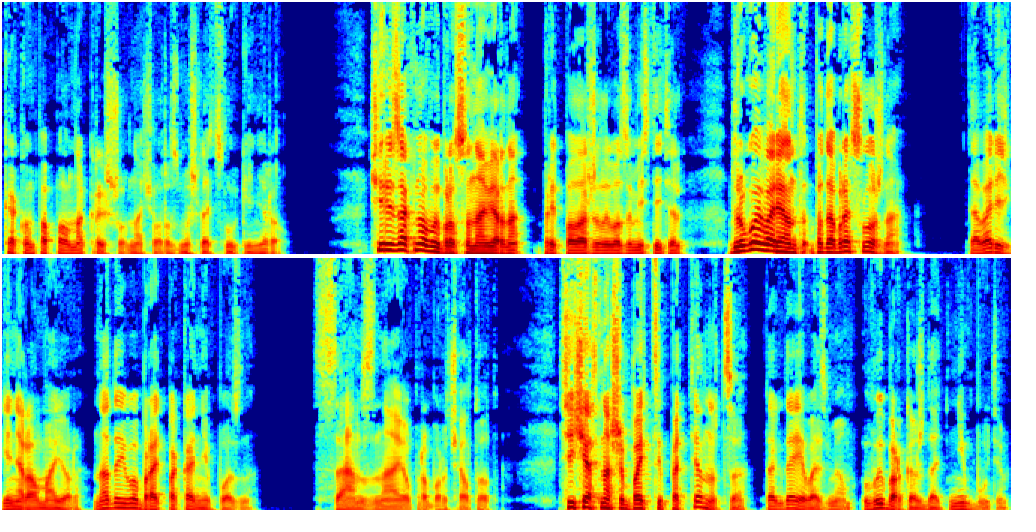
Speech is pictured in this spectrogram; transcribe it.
Как он попал на крышу, начал размышлять слуг генерал. Через окно выбрался, наверное, предположил его заместитель. Другой вариант подобрать сложно. Товарищ генерал-майор, надо его брать, пока не поздно. Сам знаю, пробурчал тот. Сейчас наши бойцы подтянутся, тогда и возьмем. Выборка ждать не будем.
